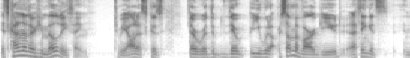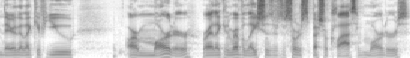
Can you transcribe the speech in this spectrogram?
it's kind of another humility thing, to be honest, because there were the, there you would some have argued, and I think it's in there that like if you are a martyr, right? Like in Revelations, there's a sort of special class of martyrs,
